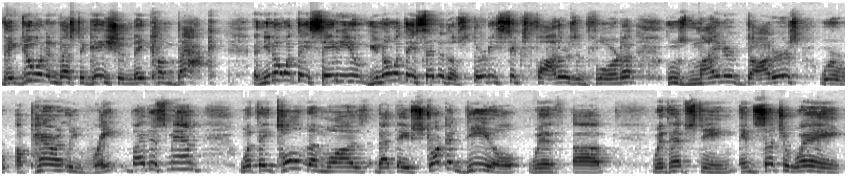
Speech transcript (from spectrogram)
They do an investigation, they come back and you know what they say to you? You know what they said to those 36 fathers in Florida whose minor daughters were apparently raped by this man? What they told them was that they've struck a deal with, uh, with Epstein in such a way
